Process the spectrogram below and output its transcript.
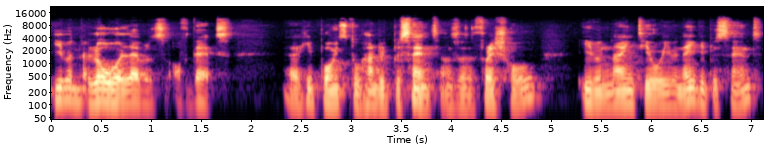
even lower levels of debt, uh, he points to 100% as a threshold even 90 or even 80 percent,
